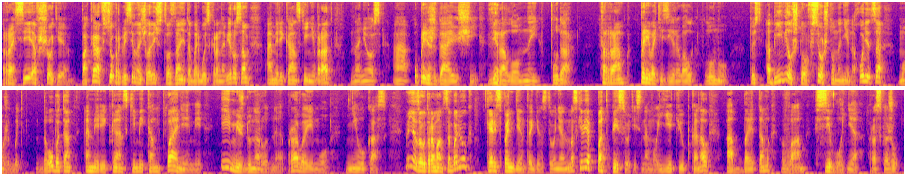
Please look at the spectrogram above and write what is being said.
Россия в шоке. Пока все прогрессивное человечество занято борьбой с коронавирусом, американский небрат нанес а, упреждающий вероломный удар. Трамп приватизировал Луну. То есть объявил, что все, что на ней находится, может быть добыто американскими компаниями и международное право ему не указ. Меня зовут Роман Цымбалюк, корреспондент агентства Униан в Москве. Подписывайтесь на мой YouTube канал, об этом вам сегодня расскажу.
